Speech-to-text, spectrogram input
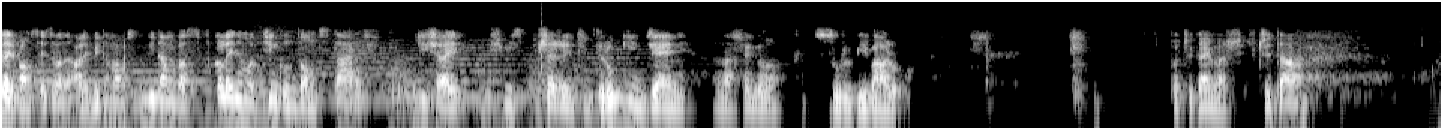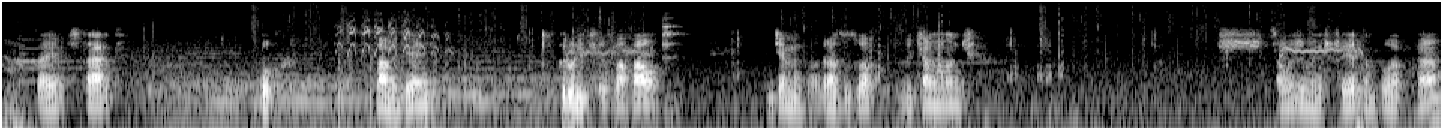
Cześć Wam, z tej strony Ali. Witam, witam Was w kolejnym odcinku Don't Starve. Dzisiaj musimy przeżyć drugi dzień naszego survivalu. Poczekajmy aż się wczyta. Dajemy start. Buch. Mamy dzień. Królik się złapał. Idziemy go od razu wyciągnąć. Założymy jeszcze jedną pułapkę.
